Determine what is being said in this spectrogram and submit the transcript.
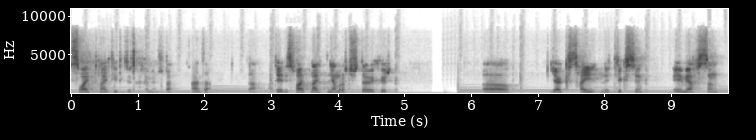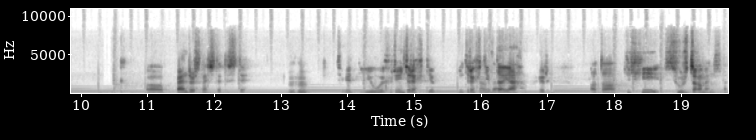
swipe night гэдэг зүйл гарах юм байна л да. Аа за. За. Тэгээд swipe night нь ямар очиртай вэ гэхээр аа яг сая Netflix-ийн Эми авсан Bandersnatch-тэй төстэй. Аа. Тэгээд юу вэ гэхээр интерактив. Интерактивда яах гэхээр одоо дэлхий сүрж байгаа юм байна л да.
